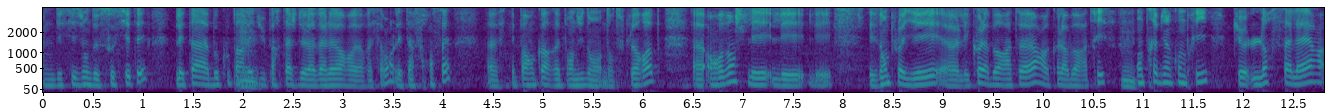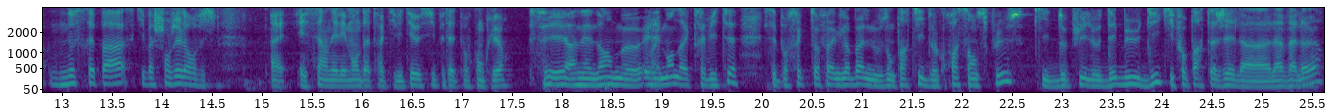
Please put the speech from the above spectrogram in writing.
une décision de société. L'État a beaucoup parlé hmm. du partage de la valeur récemment, l'État français, ce n'est pas encore répandu dans, toute l'Europe. en revanche, les, les, les, les employés, les collaborateurs, collaboratrices hmm. ont très bien compris que leur salaire ne serait pas ce qui va changer leur vie. Et c'est un élément d'attractivité aussi, peut-être pour conclure C'est un énorme euh, élément d'attractivité. C'est pour ça que Tofan Global nous ont parti de Croissance Plus, qui depuis le début dit qu'il faut partager la, la valeur.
